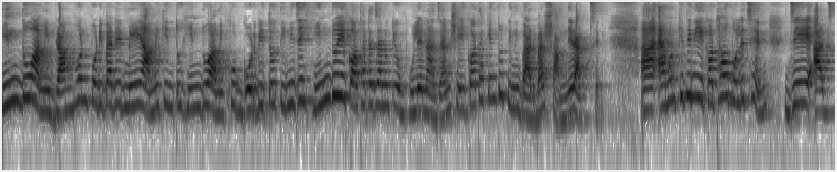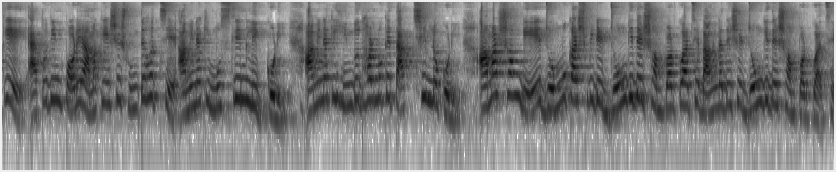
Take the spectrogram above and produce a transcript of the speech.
হিন্দু, আমি ব্রাহ্মণ পরিবারের মেয়ে, আমি কিন্তু হিন্দু, আমি খুব গর্বিত। তিনি যে হিন্দু এই কথাটা যেন কেউ ভুলে না যান, সেই কথা কিন্তু তিনি বারবার সামনে রাখছেন। এমনকি তিনি কথাও বলেছেন যে, আজকে এতদিন পরে আমাকে এসে শুনতে হচ্ছে, আমি নাকি মুসলিম লীগ করি, আমি নাকি হিন্দু ধর্মকে তাচ্ছিল্য করি। আমার সঙ্গে জম্মু কাশ্মীরের জঙ্গিদের সম্পর্ক আছে, বাংলাদেশের জঙ্গিদের সম্পর্ক আছে।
